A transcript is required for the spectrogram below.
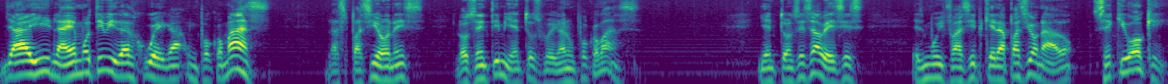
Ya ahí la emotividad juega un poco más. Las pasiones, los sentimientos juegan un poco más. Y entonces a veces es muy fácil que el apasionado se equivoque.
